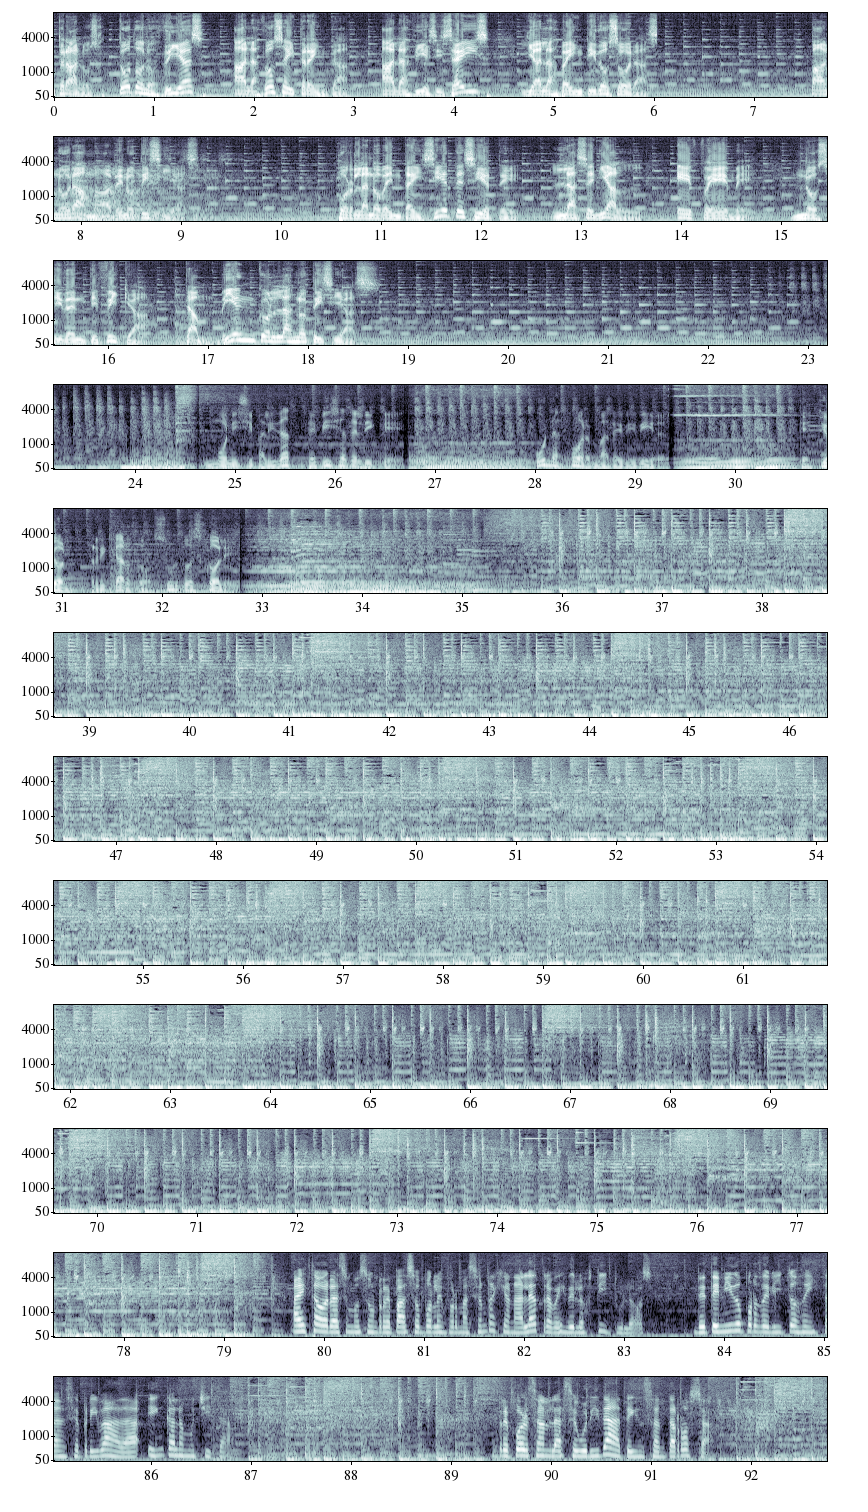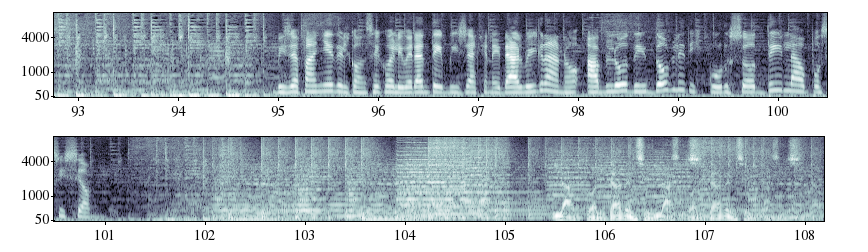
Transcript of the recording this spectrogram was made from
Encontralos todos los días a las 12 y 30, a las 16 y a las 22 horas. Panorama de Noticias. Por la 977, la señal FM nos identifica también con las noticias. Municipalidad de Villa del Lique. Una forma de vivir. Gestión Ricardo Zurdo Escole. A esta hora hacemos un repaso por la información regional a través de los títulos. Detenido por delitos de instancia privada en Calamuchita. Refuerzan la seguridad en Santa Rosa. Villafañe del Consejo Deliberante Villa General Belgrano habló de doble discurso de la oposición. La actualidad en síntesis. La actualidad en síntesis.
